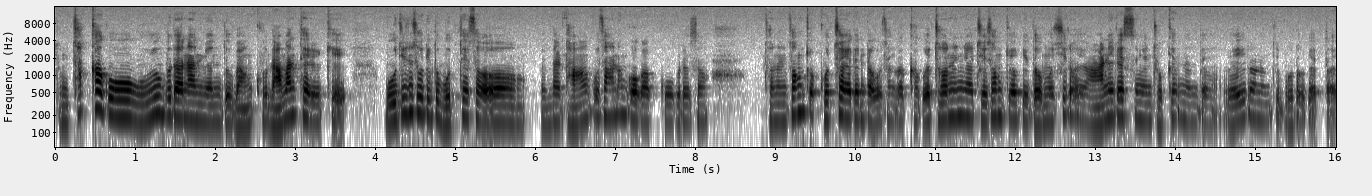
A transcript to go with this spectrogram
좀 착하고 우유부단한 면도 많고 남한테 이렇게 모진 소리도 못해서 맨날 당하고 사는 것 같고 그래서 저는 성격 고쳐야 된다고 생각하고요. 저는요 제 성격이 너무 싫어요. 안 이랬으면 좋겠는데 왜 이러는지 모르겠어요.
